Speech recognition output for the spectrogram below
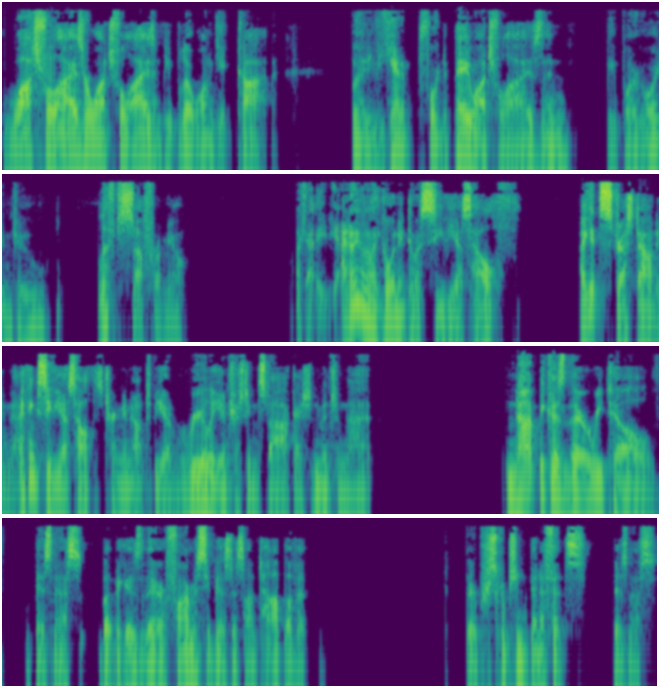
watchful eyes or watchful eyes, and people don't want to get caught. But if you can't afford to pay watchful eyes, then people are going to lift stuff from you. Like I, I don't even like going into a CVS Health. I get stressed out, and I think CVS Health is turning out to be a really interesting stock. I should mention that, not because they're retail business, but because they're pharmacy business on top of it. Their prescription benefits business.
